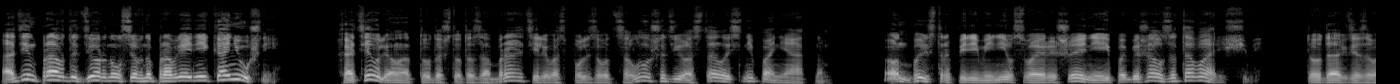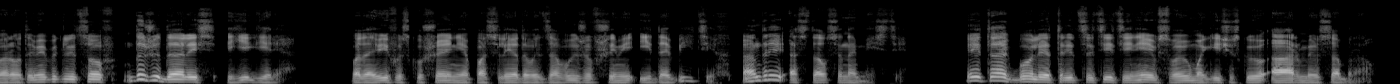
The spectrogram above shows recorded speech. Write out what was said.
Один, правда, дернулся в направлении конюшни. Хотел ли он оттуда что-то забрать или воспользоваться лошадью, осталось непонятным. Он быстро переменил свое решение и побежал за товарищами, туда, где за воротами беглецов дожидались егеря. Подавив искушение последовать за выжившими и добить их, Андрей остался на месте. И так более тридцати теней в свою магическую армию собрал.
